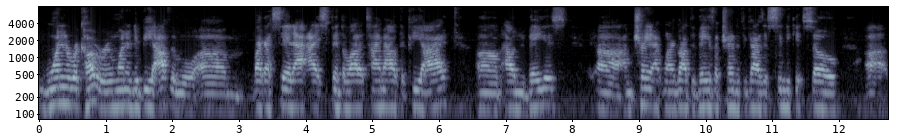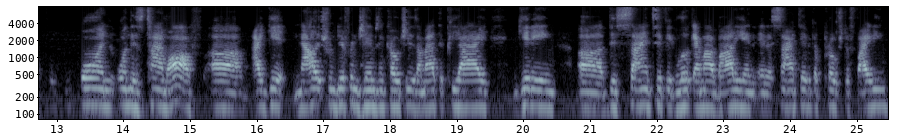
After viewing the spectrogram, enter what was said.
wanting to recover and wanting to be optimal. Um, like I said, I, I, spent a lot of time out at the PI, um, out in Vegas. Uh, I'm trained when I go out to Vegas. I train with the guys at Syndicate. So uh, on on this time off, uh, I get knowledge from different gyms and coaches. I'm at the PI, getting uh, this scientific look at my body and, and a scientific approach to fighting.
